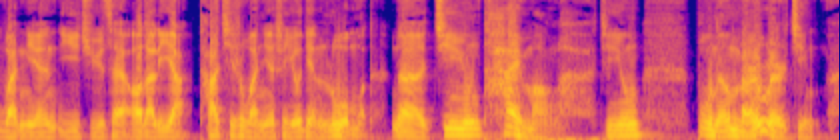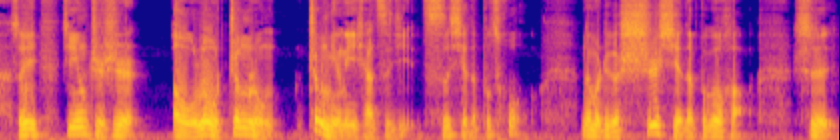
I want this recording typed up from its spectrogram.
晚年移居在澳大利亚，他其实晚年是有点落寞的。那金庸太忙了，金庸不能门门精啊，所以金庸只是偶露峥嵘，证明了一下自己词写的不错。那么这个诗写的不够好，是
